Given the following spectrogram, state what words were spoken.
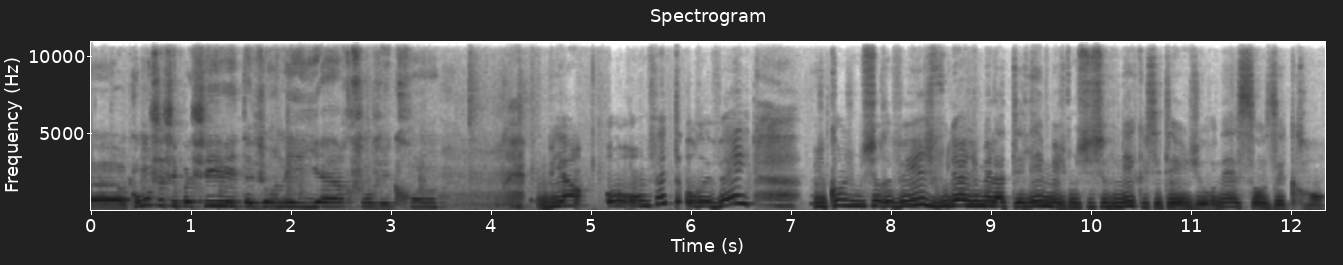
Euh, Comment ça s'est passé ta journée hier sans écran? Bien, en fait, au réveil, quand je me suis réveillée, je voulais allumer la télé, mais je me suis souvenu que c'était une journée sans écran.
